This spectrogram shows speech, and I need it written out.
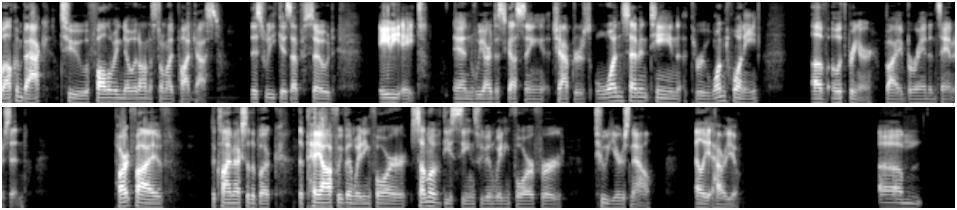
welcome back to Following Noah on a Stormlight podcast. This week is episode 88, and we are discussing chapters 117 through 120 of Oathbringer by Brandon Sanderson. Part 5, the climax of the book, the payoff we've been waiting for, some of these scenes we've been waiting for for two years now. Elliot, how are you? Um,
